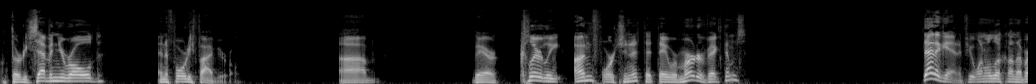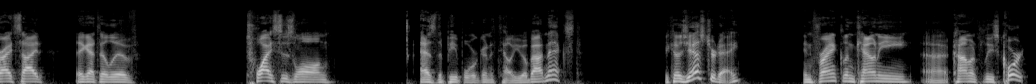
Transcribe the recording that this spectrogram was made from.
A 37 year old and a 45 year old. Uh, they're clearly unfortunate that they were murder victims. Then again, if you want to look on the bright side, they got to live twice as long as the people we're going to tell you about next. Because yesterday, in Franklin County uh, Common Pleas Court,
